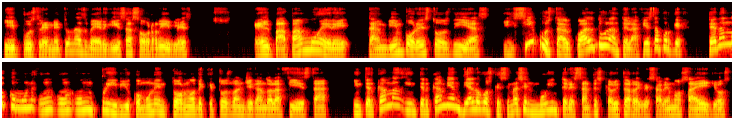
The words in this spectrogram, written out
y pues le mete unas verguizas horribles. El papá muere también por estos días y sí, pues tal cual durante la fiesta, porque te dan como un, un, un preview, como un entorno de que todos van llegando a la fiesta, intercambian, intercambian diálogos que se me hacen muy interesantes, que ahorita regresaremos a ellos,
